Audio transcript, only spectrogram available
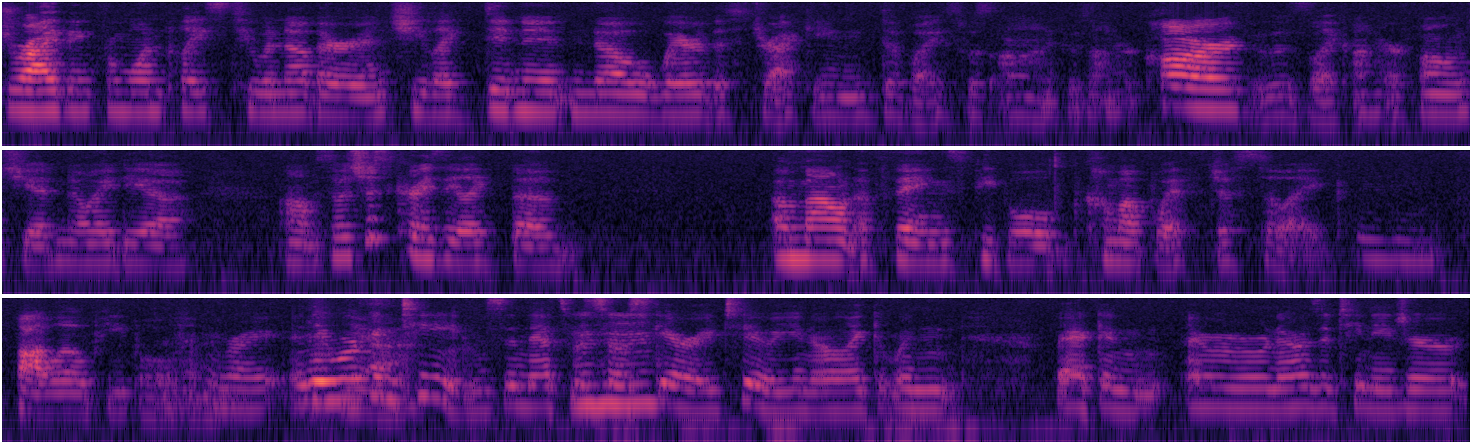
driving from one place to another and she like didn't know where this tracking device was on if it was on her car if it was like on her phone she had no idea um, so it's just crazy like the amount of things people come up with just to like Mhm. Follow people and Right, and they work Yeah. in teams, and that's what's so Mhm. scary too. You know, like when back in I remember when I was a teenager,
